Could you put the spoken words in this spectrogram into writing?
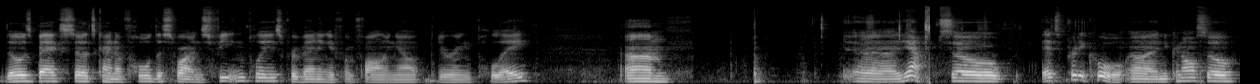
Those back studs kind of hold the Spartan's feet in place, preventing it from falling out during play. Um, uh, yeah, so it's pretty cool. Uh, and you can also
